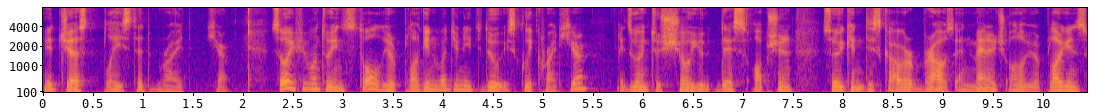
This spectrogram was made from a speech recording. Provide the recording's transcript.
It just placed it right here. So if you want to install your plugin, what you need to do is click right here it's going to show you this option so you can discover browse and manage all of your plugins.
